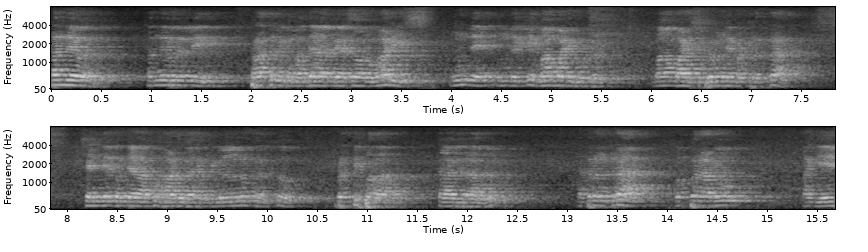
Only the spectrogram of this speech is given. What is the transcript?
ತಂದೆಯವರದ್ದು ತಂದೆಯವರಲ್ಲಿ ಪ್ರಾಥಮಿಕ ಮಧ್ಯಾಹ್ನ ಅಭ್ಯಾಸವನ್ನು ಮಾಡಿ ಮುಂದೆ, ಮುಂದಕ್ಕೆ ಮಾಮಾಡಿ ಬಿಟ್ಟರು ಮಾಮಾಡಿ ಸುಬ್ರಹ್ಮಣ್ಯ ಭಟ್ರ ಹತ್ರ ಚಂಡೆ ಮಧ್ಯಾಹ್ನ ಹಾಗೂ ಇವೆಲ್ಲವೂ ಕಲಿತು ಪ್ರತಿಫಲ ಕಲಾವಿದರಾದರು. ಅದರ ನಂತರ ಕೊಪ್ಪನಾಡು, ಹಾಗೆಯೇ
